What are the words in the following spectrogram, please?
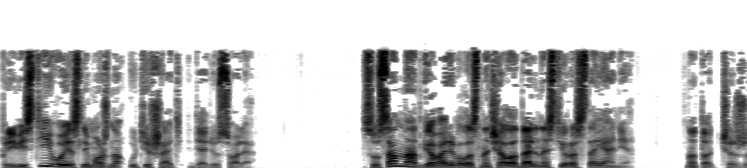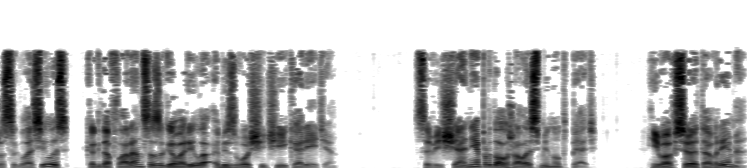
привести его, если можно, утешать дядю Соля. Сусанна отговаривала сначала дальностью расстояния, но тотчас же согласилась, когда Флоренса заговорила о безвозчичьей карете. Совещание продолжалось минут пять. И во все это время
